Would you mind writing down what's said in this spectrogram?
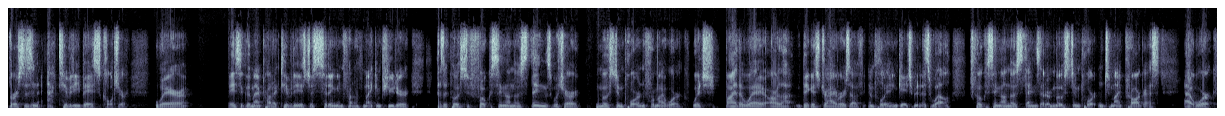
versus an activity based culture where basically my productivity is just sitting in front of my computer as opposed to focusing on those things which are most important for my work which by the way are the biggest drivers of employee engagement as well focusing on those things that are most important to my progress at work.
